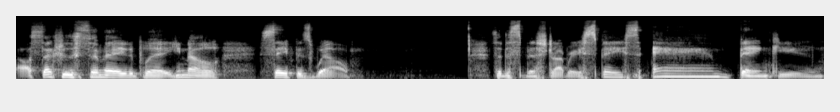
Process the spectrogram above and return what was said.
uh, sexually stimulated, but you know, safe as well. So this has been Strawberry Space, and thank you.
